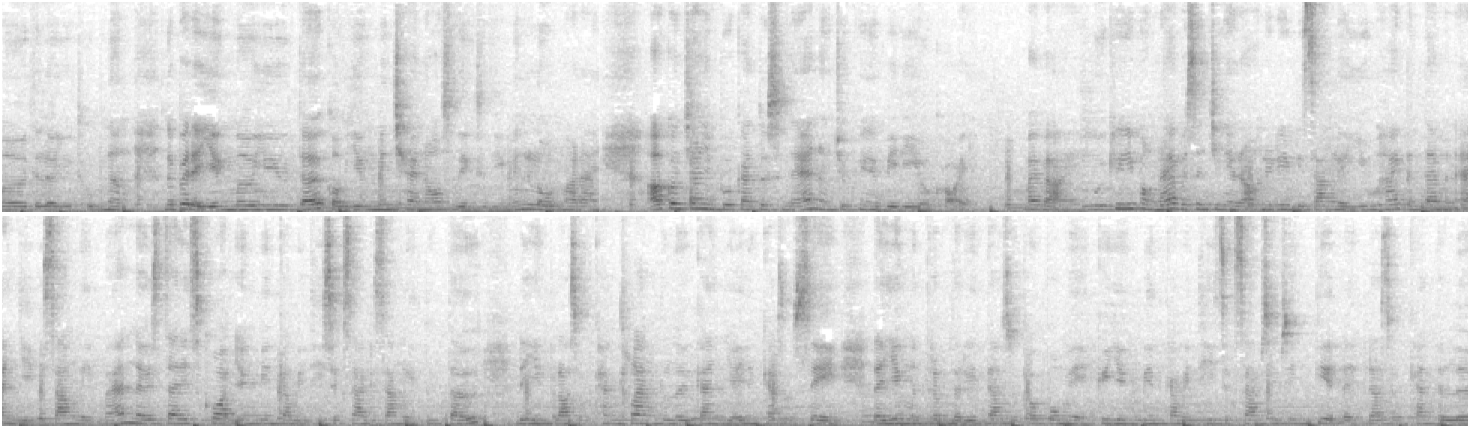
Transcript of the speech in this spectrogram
មើលទៅលើ YouTube នឹងនៅពេលដែលយើងមើលយូរទៅក៏យើងមាន channel ស្តៀងស្តៀងនឹង load មកដែរអរគុណច្រើនចំពោះការទស្សនានិងជួបគ្នានៅវីដេអូក្រោយបាយបាយមួយគ្នាផងដែរបើសិនជាអ្នកនររៀនភាសាអង់គ្លេសយូរហើយប៉ុន្តែមិនអាចនិយាយភាសាអង់គ្លេសបាននៅ Study Squad យើងមានកម្មវិធីសិក្សាភាសាអង់គ្លេសទូទៅដែលយើងផ្ដោតសំខាន់ខ្លាំងទៅលើការនិយាយនិងការសរសេរដែលយើងមិនត្រឹមតែរៀនតាមសៀវភៅពុំទេគឺយើងមានកម្មវិធីសិក្សាផ្សេងៗទៀតដែលផ្ដោតសំខាន់ទៅលើ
